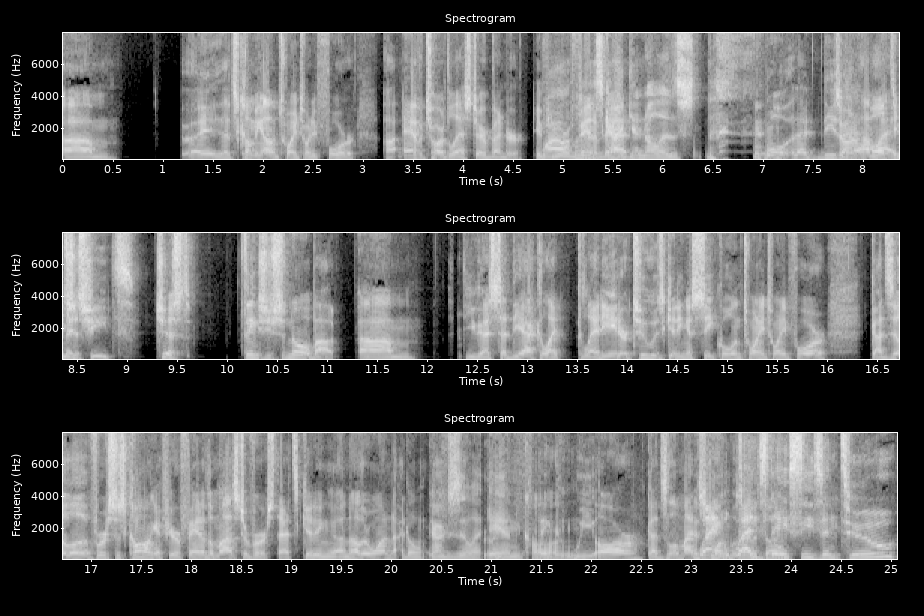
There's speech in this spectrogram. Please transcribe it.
Um uh, that's coming out in 2024. Uh, Avatar: The Last Airbender. If wow, you're a look at fan this of guy getting all his. well, that, these aren't on my. It's just cheats. just things you should know about. Um, you guys said the Acolyte Gladiator 2 is getting a sequel in 2024. Godzilla versus Kong, if you're a fan of the MonsterVerse, that's getting another one. I don't Godzilla really and think Kong. we are. Godzilla minus Wed- one Wednesday good, season two.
